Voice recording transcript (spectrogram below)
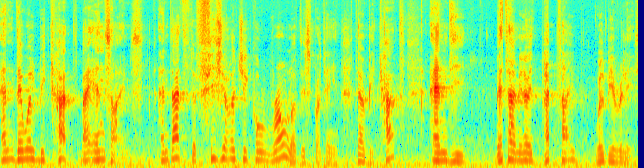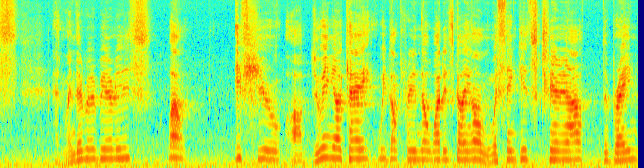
and they will be cut by enzymes. And that's the physiological role of this protein. They'll be cut, and the beta amyloid peptide will be released. And when they will be released, well, if you are doing okay, we don't really know what is going on. We think it's clearing out the brain,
